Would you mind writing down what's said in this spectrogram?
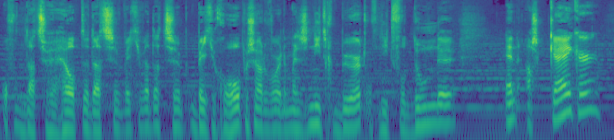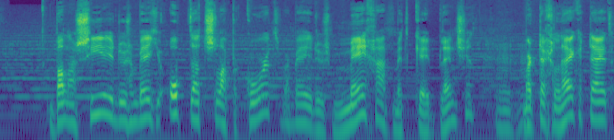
Of omdat ze helpten dat ze, weet je wel, dat ze een beetje geholpen zouden worden, maar het is niet gebeurd of niet voldoende. En als kijker balanceer je dus een beetje op dat slappe koord, waarbij je dus meegaat met Kate Blanchett, Mhm. maar tegelijkertijd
